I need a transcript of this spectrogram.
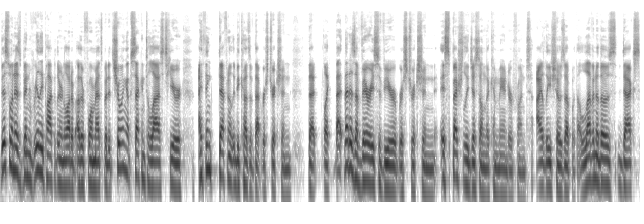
this one has been really popular in a lot of other formats, but it's showing up second to last here. I think definitely because of that restriction that like that that is a very severe restriction, especially just on the Commander front. Ayli shows up with 11 of those decks.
